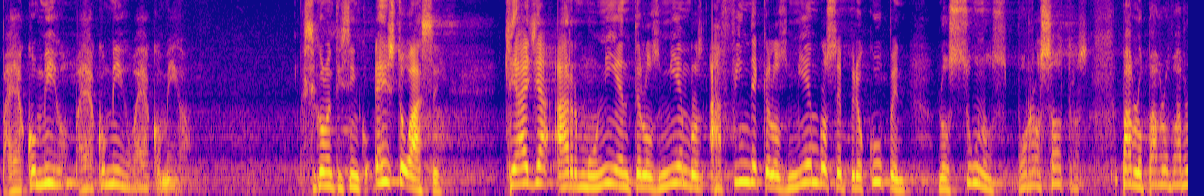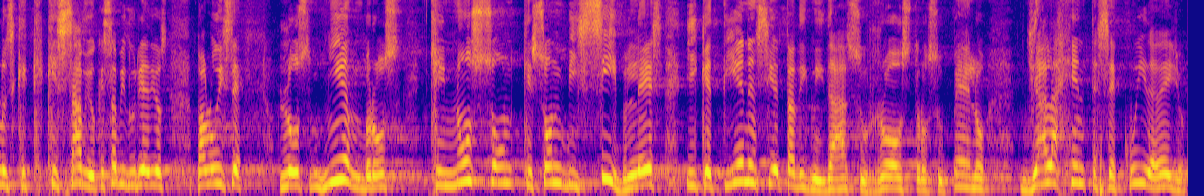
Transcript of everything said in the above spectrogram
Vaya conmigo, vaya conmigo, vaya conmigo. Versículo 25. Esto hace que haya armonía entre los miembros a fin de que los miembros se preocupen los unos por los otros. Pablo, Pablo, Pablo dice que qué sabio, qué sabiduría de Dios. Pablo dice, los miembros que no son, que son visibles y que tienen cierta dignidad, su rostro, su pelo, ya la gente se cuida de ellos.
